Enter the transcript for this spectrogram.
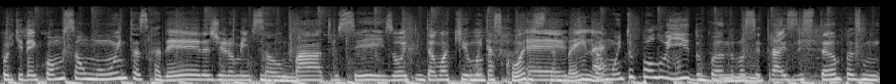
Porque daí, como são muitas cadeiras, geralmente são quatro, seis, oito, então aquilo. Uhum. Muitas cores é, também, fica né? muito poluído quando você traz estampas em,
